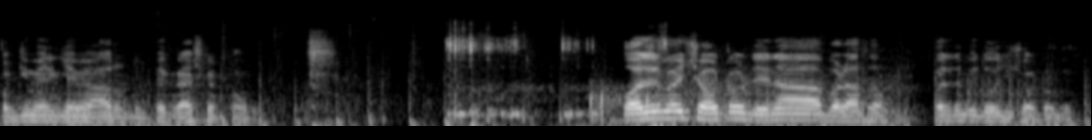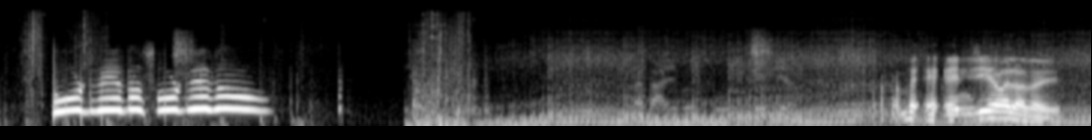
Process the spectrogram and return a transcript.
पबजी मेरे गेम में आ रहा हूँ तुम पे क्रैश करता हूँ। कॉलेज में शॉट आउट देना बड़ा सा। कॉलेज में दो जी शॉट आउट दे। शॉट दे दो शॉट दे दो। अबे एनजी वाला था ये। हाँ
